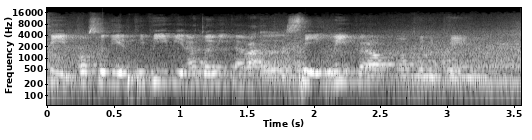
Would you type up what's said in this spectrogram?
sì, posso dirti vivi la tua vita, segui, però appunto dipende.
